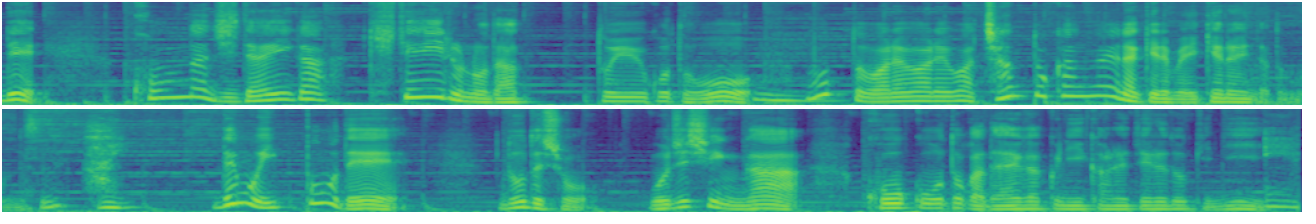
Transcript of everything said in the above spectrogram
でこんな時代が来ているのだということを、もっと我々はちゃんと考えなければいけないんだと思うんですね。はい、でも一方でどうでしょう？ご自身が高校とか大学に行かれてる時に、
